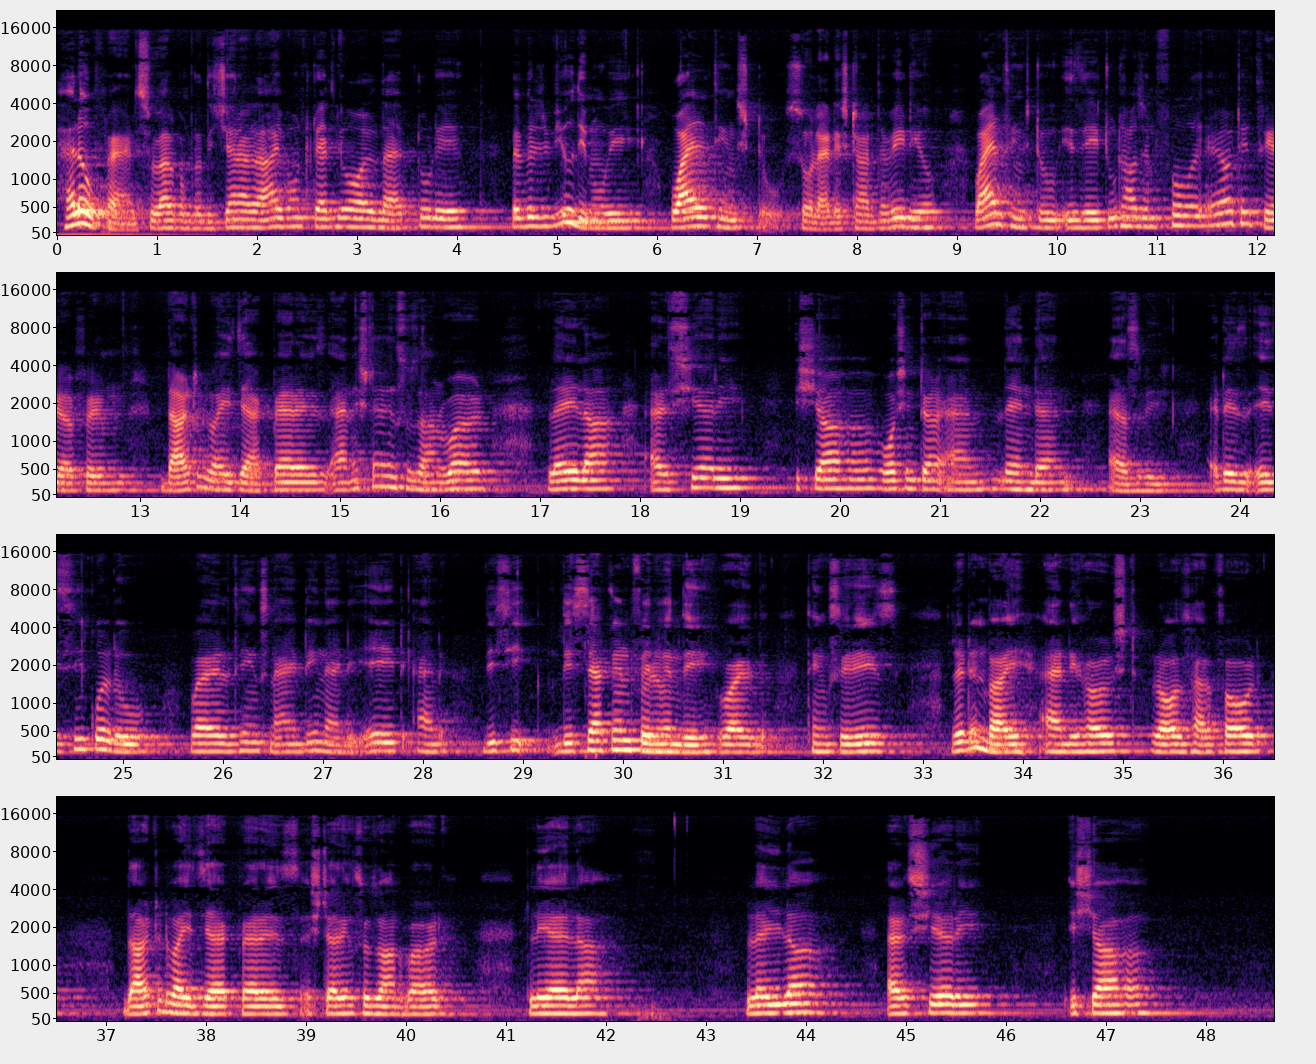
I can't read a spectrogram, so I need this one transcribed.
Hello friends, welcome to the channel. I want to tell you all that today we will review the movie Wild Things 2. So let's start the video. Wild Things 2 is a 2004 erotic thriller film directed by Jack Perez and starring Susan Ward, Leila Arcieri, Isaiah Washington and Linden Ashby. It is a sequel to Wild Things 1998 and the, the second film in the Wild Things series, written by Andy Hurst, Ross Helford, directed by Jack Perez, starring Susan Ward, Leila, Layla Alsheri, Isaiah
